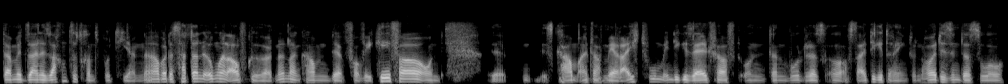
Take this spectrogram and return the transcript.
damit seine Sachen zu transportieren. Ne? Aber das hat dann irgendwann aufgehört. Ne? Dann kam der VW Käfer und äh, es kam einfach mehr Reichtum in die Gesellschaft und dann wurde das auf Seite gedrängt. Und heute sind das so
